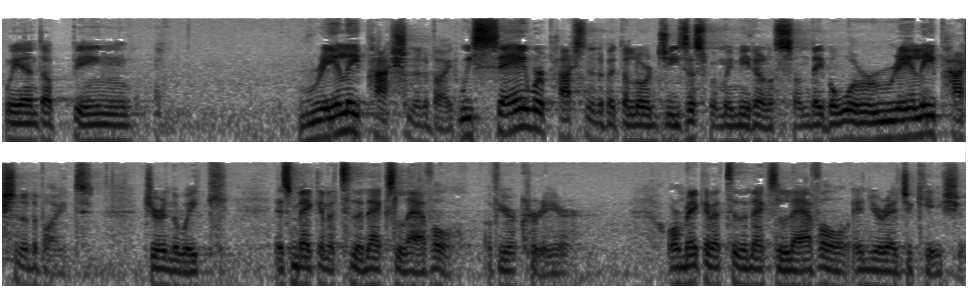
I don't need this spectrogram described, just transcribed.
We end up being really passionate about. We say we're passionate about the Lord Jesus when we meet on a Sunday, but what we're really passionate about during the week is making it to the next level of your career or making it to the next level in your education.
